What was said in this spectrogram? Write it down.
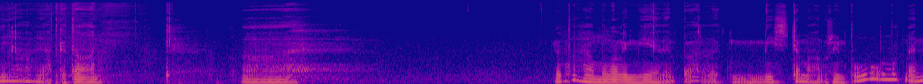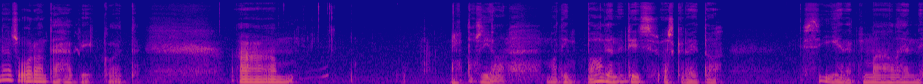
Ja jatketaan. Uh, jotain mulla oli mielen päällä että mistä mä halusin puhua, mutta mennään suoraan tähän viikkoon. Että, uh, tosiaan, mä otin paljon edistysaskeleita siihen, että mä olen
